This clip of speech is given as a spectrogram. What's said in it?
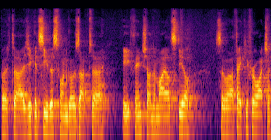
But uh, as you can see, this one goes up to eighth inch on the mild steel. So uh, thank you for watching.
